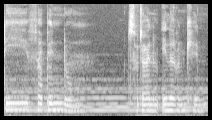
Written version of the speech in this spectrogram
die Verbindung zu deinem inneren Kind.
